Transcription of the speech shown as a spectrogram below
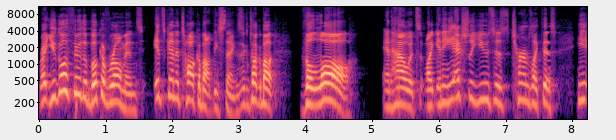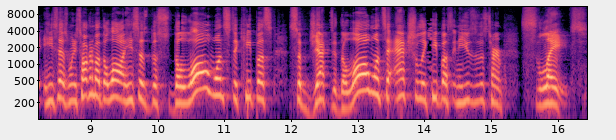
Right? You go through the book of Romans, it's going to talk about these things. It's going to talk about the law and how it's like, and he actually uses terms like this. he, he says, when he's talking about the law, he says, the, the law wants to keep us subjected. The law wants to actually keep us, and he uses this term, slaves.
